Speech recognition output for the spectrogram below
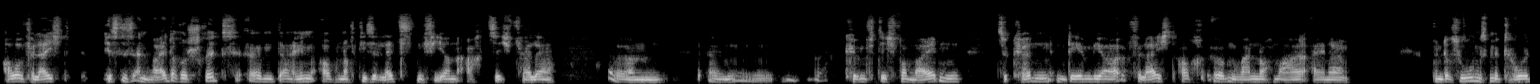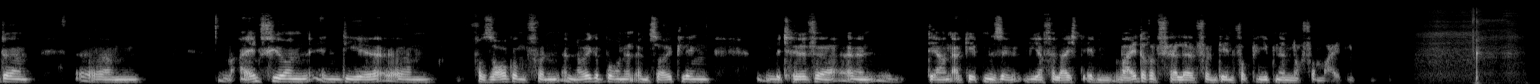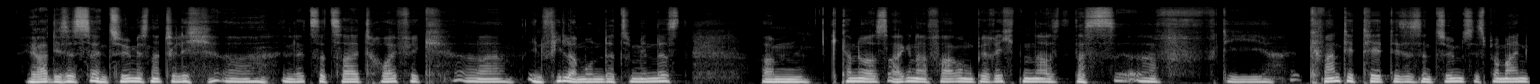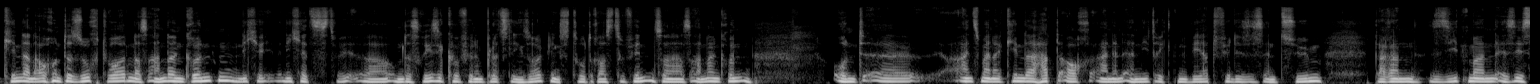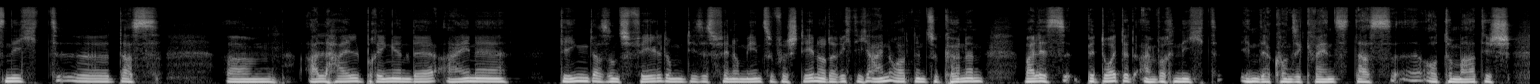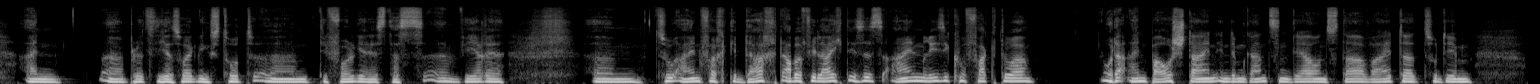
Aber vielleicht ist es ein weiterer Schritt ähm, dahin, auch noch diese letzten 84 Fälle ähm, ähm, künftig vermeiden zu können, indem wir vielleicht auch irgendwann nochmal eine Untersuchungsmethode ähm, einführen in die ähm, Versorgung von Neugeborenen und Säuglingen mithilfe äh, deren Ergebnisse wir vielleicht eben weitere Fälle von den Verbliebenen noch vermeiden. Ja, dieses Enzym ist natürlich äh, in letzter Zeit häufig äh, in vieler Munde zumindest. Ähm, ich kann nur aus eigener Erfahrung berichten, dass äh, die Quantität dieses Enzyms ist bei meinen Kindern auch untersucht worden, aus anderen Gründen. Nicht, nicht jetzt, äh, um das Risiko für den plötzlichen Säuglingstod rauszufinden, sondern aus anderen Gründen. Und äh, eins meiner Kinder hat auch einen erniedrigten Wert für dieses Enzym. Daran sieht man, es ist nicht äh, das ähm, allheilbringende eine Ding, das uns fehlt, um dieses Phänomen zu verstehen oder richtig einordnen zu können, weil es bedeutet einfach nicht in der Konsequenz, dass äh, automatisch ein äh, plötzlicher Säuglingstod äh, die Folge ist. Das äh, wäre ähm, zu einfach gedacht, aber vielleicht ist es ein Risikofaktor oder ein Baustein in dem Ganzen, der uns da weiter zu dem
